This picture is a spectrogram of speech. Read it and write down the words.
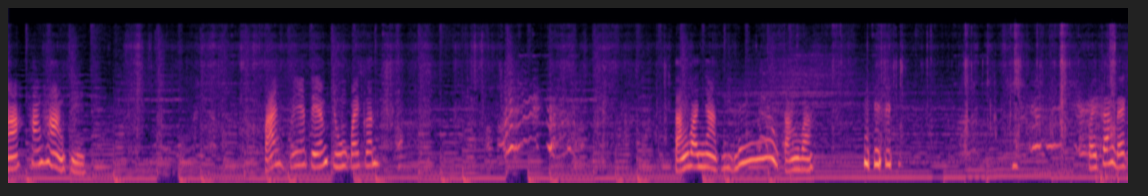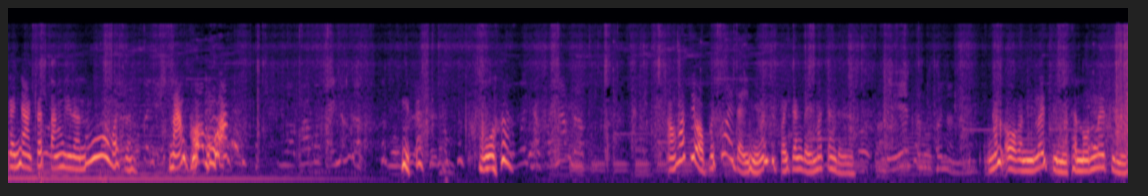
ฮะห่างๆสิ ไปไปยังเต็มจูงไปก่อนตังว่าอยากอีกแล้วตังว่าไปตั้งใดก็อยากแต่ตังนี่นั่นโอ้ว่าสิน้ำก็หมวกหมวกว่าบ่ไปน้ำเด้อหมวกบ่อยากไปน้ำเด้อเอาเขาสิออกไปซอยใดนี่มันสิไปจังใดมาจังใดเด้ทะลุไปนั่นน่ะมันออกอันนี้เลยตินี่ถนนเลยตินี่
